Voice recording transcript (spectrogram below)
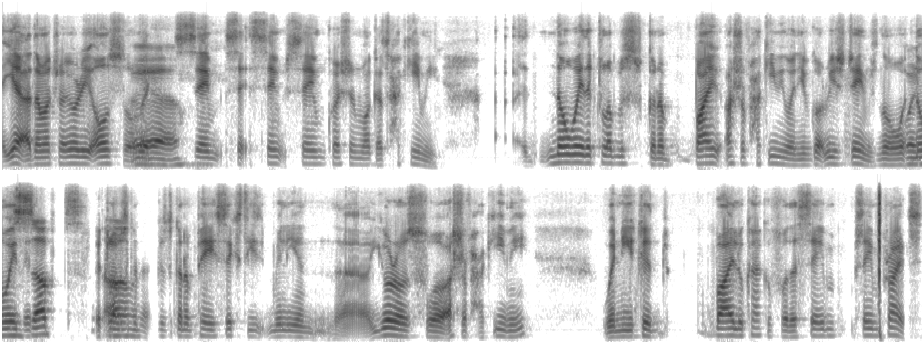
yeah, Adama Traore also. Like, Yeah. Same, same, same question mark as Hakimi. Uh, No way the club is gonna buy Ashraf Hakimi when you've got Reece James. No, When no way the, the club's uh, gonna is gonna pay sixty million uh, euros for Ashraf Hakimi when you could buy Lukaku for the same same price.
